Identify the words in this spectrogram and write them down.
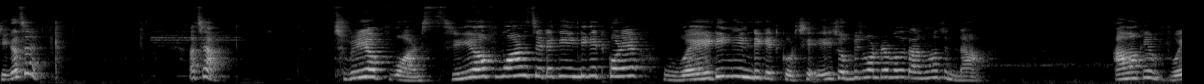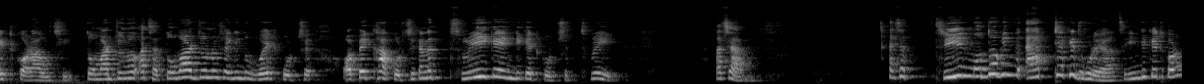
ঠিক আছে? আচ্ছা three of wands three of wands এটাকে ইন্ডিকেট করে ওয়েডিং ইন্ডিকেট করছে। এই চব্বিশ ঘণ্টার মধ্যে তার মনে হচ্ছে, না, আমাকে ওয়েট করা উচিত। তোমার জন্য আচ্ছা তোমার জন্য সে কিন্তু ওয়েট করছে, অপেক্ষা করছে। এখানে থ্রিকে ইন্ডিকেট করছে থ্রি আচ্ছা আচ্ছা থ্রির মধ্যেও কিন্তু একটাকে ধরে আছে। ইন্ডিকেট করো।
